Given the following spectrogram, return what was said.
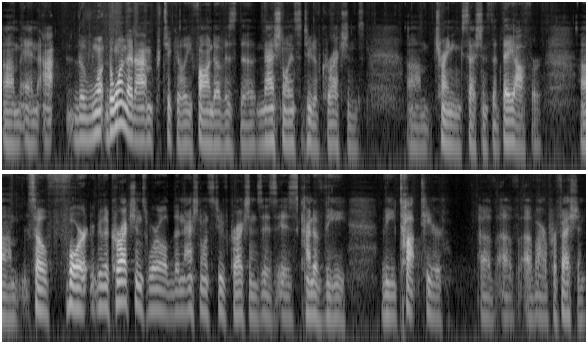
Um, and I, the one, the one that I'm particularly fond of is the National Institute of Corrections um, training sessions that they offer. Um, so for the corrections world, the National Institute of Corrections is is kind of the the top tier of, of, of our profession.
